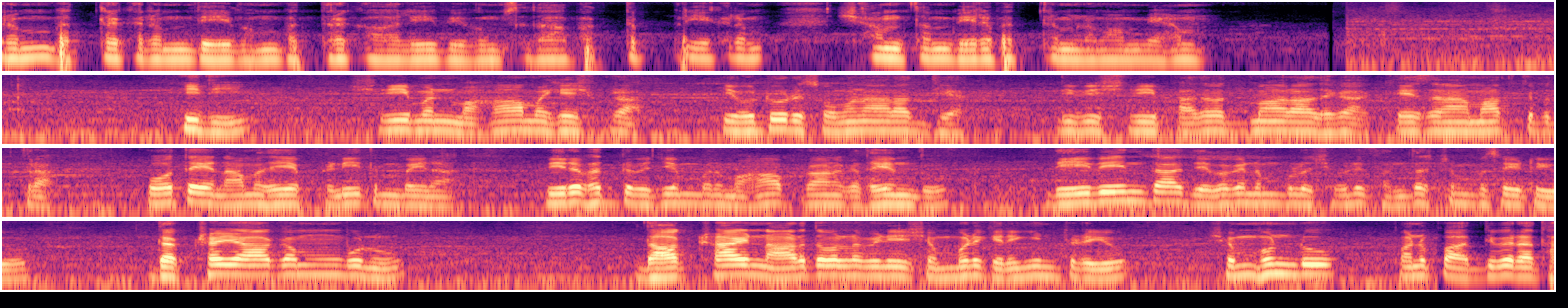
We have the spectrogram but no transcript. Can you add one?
భద్రం భద్రకరం దేవం భద్రకాళీ వివం సదా భక్తప్రియకరం శాంతం వీరభద్రం నమామ్యహం ఇది శ్రీమన్ మహామహేశ్వర యువటూరి సోమనారాధ్య దివి శ్రీ పదపద్మారాధక కేశనామాత్యపుత్ర పోతయ నామధేయ ప్రణీతంపైన వీరభద్ర విజయంబున మహాపురాణ కథయందు దేవేంద్ర దేవగణంబుల శివుని సందర్శింపసేటియు దక్షయాగంబును దాక్షాయ నారద వలన విని శంభుని కెరిగించుడయు శంభుండు పనుప అద్దివ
